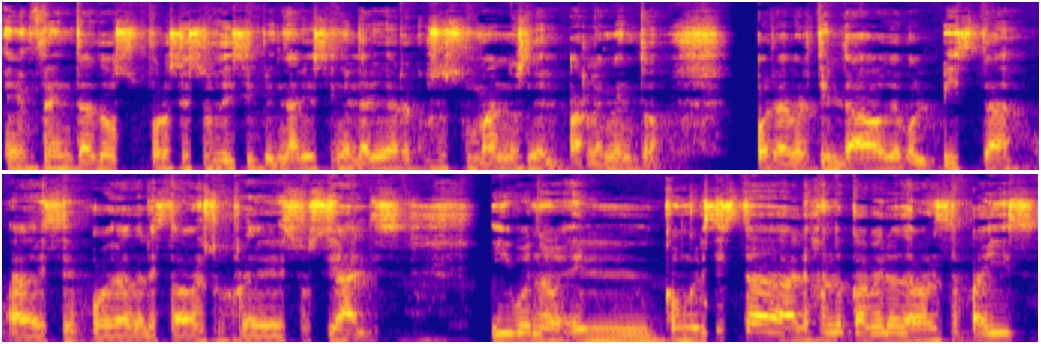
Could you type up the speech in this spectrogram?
enfrenta dos procesos disciplinarios en el área de recursos humanos del Parlamento por haber tildado de golpista a ese poder del Estado en sus redes sociales. Y bueno, el congresista Alejandro Cabero de Avanza País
